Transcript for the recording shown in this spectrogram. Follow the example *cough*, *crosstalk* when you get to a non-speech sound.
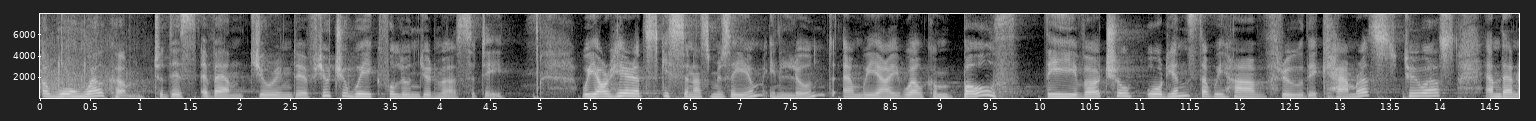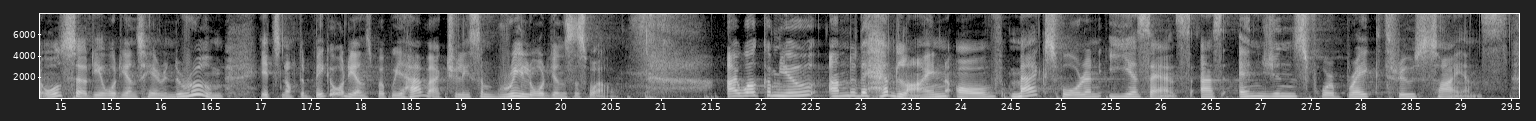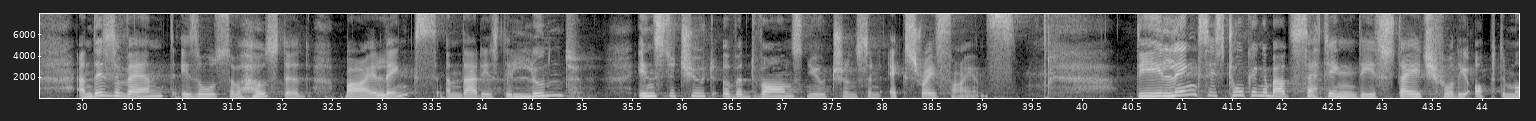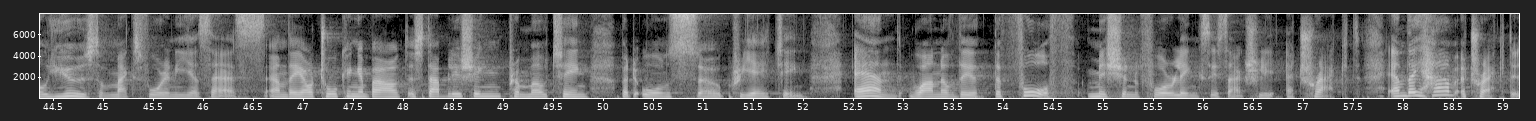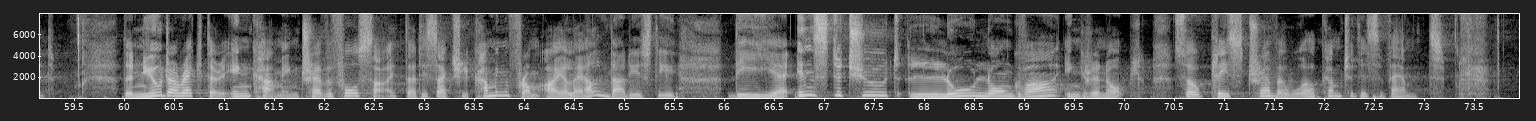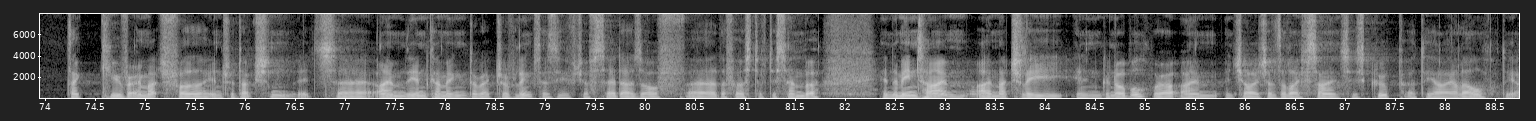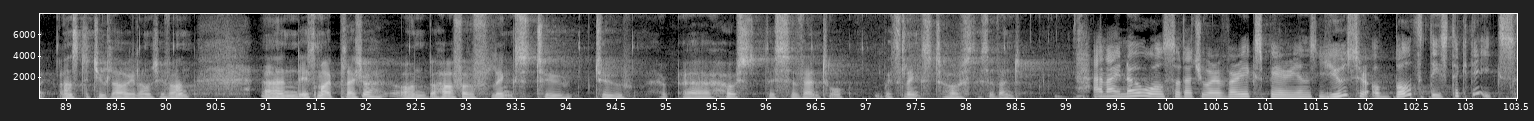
a warm welcome to this event during the Future Week for Lund University. We are here at Skissernas Museum in Lund and we I welcome both the virtual audience that we have through the cameras to us and then also the audience here in the room. It's not a big audience but we have actually some real audience as well. I welcome you under the headline of MAX4 and ESS as engines for breakthrough science. And this event is also hosted by LINX, and that is the Lund Institute of Advanced Neutrons and X-ray Science. The LINX is talking about setting the stage for the optimal use of MAX4 and ESS, and they are talking about establishing, promoting, but also creating. And one of the, the fourth mission for LINX is actually attract. And they have attracted the new director incoming, Trevor Forsyth, that is actually coming from ILL, that is the, the uh, Institute Laue-Langevin in Grenoble. So please, Trevor, welcome to this event. Thank you very much for the introduction. It's, uh, I'm the incoming director of LINX, as you've just said, as of uh, the 1st of December. In the meantime, I'm actually in Grenoble, where I'm in charge of the life sciences group at the ILL, the Institut Laue-Langevin. And it's my pleasure, on behalf of LINX, to, to uh, host this event, or with LINX to host this event. And I know also that you are a very experienced user of both these techniques.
